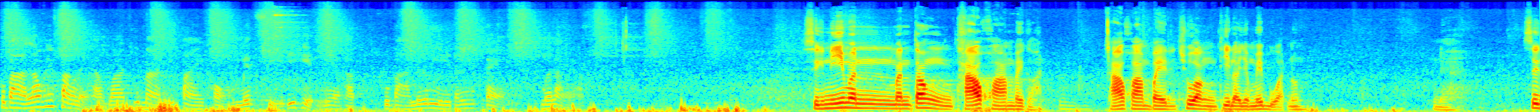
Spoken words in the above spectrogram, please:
รูบาเล่าให้ฟังหน่อยครับว่าที่มาที่ไปของเม็ดสีที่เห็นเนี่ยครับครูบาเริ่มมีตั้งแต่เมื่อไหร่ครับ สิ่งนี้มันมันต้องเท้าความไปก่อน เท้าความไปช่วงที่เรายังไม่บวชนู่นนะซึ่ง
